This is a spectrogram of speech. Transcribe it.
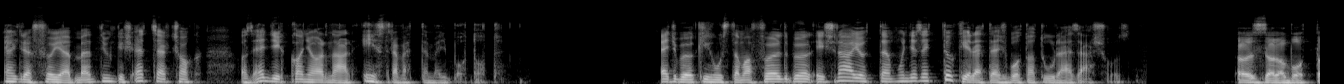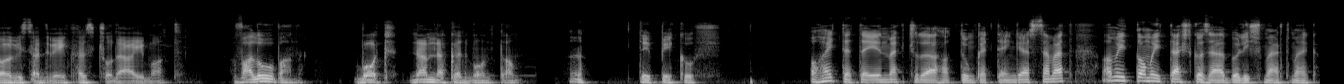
Egyre följebb mentünk, és egyszer csak az egyik kanyarnál észrevettem egy botot. Egyből kihúztam a földből, és rájöttem, hogy ez egy tökéletes bot a túrázáshoz. Ezzel a bottal viszed véghez csodáimat. Valóban? Bocs, nem neked mondtam. Tipikus. A hegy tetején megcsodálhattunk egy tengerszemet, amit Tomi test közelből ismert meg.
